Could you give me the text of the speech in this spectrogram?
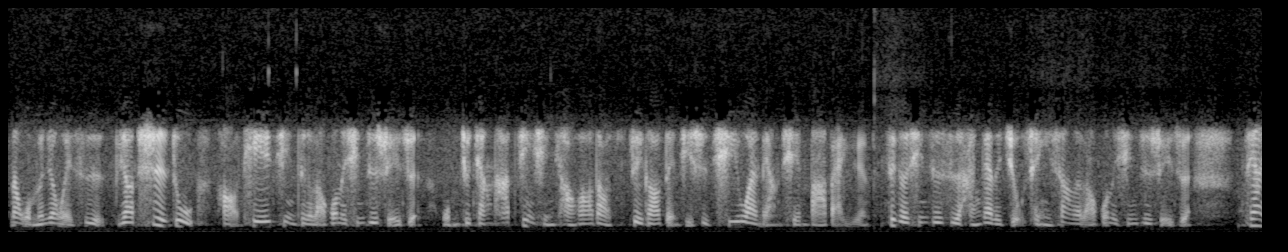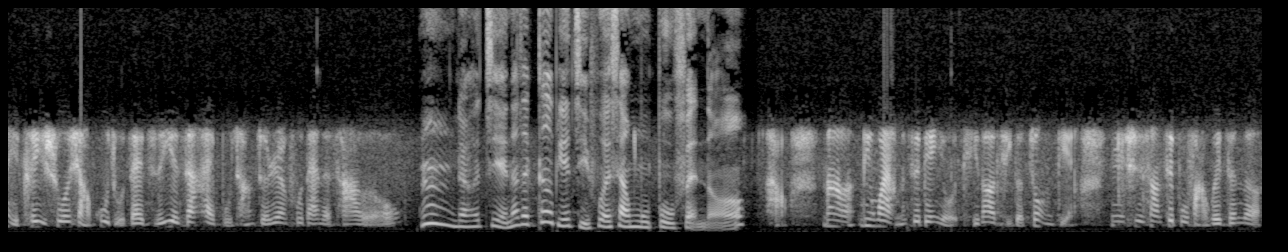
那我们认为是比较适度，好贴近这个劳工的薪资水准，我们就将它进行调高到最高等级是七万两千八百元。这个薪资是涵盖了九成以上的劳工的薪资水准，这样也可以缩小雇主在职业灾害补偿责任负担的差额哦。嗯，了解。那在个别给付的项目部分呢？好那另外，我们这边有提到几个重点，因为事实上这部法规真的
